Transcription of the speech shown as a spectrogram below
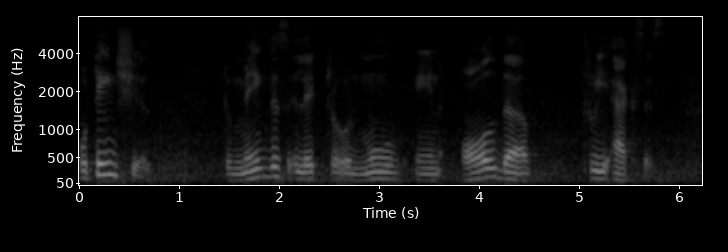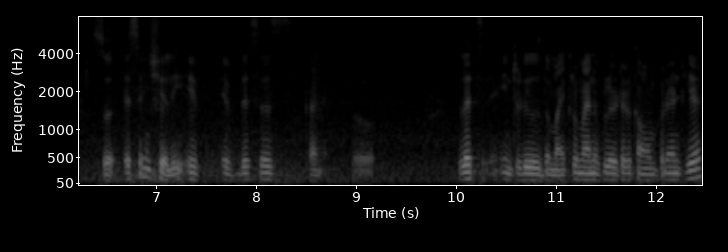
potential to make this electrode move in all the three axes. So, essentially if, if this is kind of, so let us introduce the micromanipulator component here.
